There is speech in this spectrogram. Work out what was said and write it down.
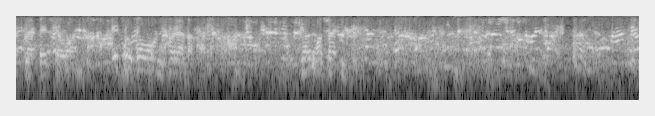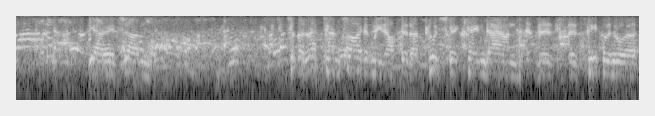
just let this go on. It will go on forever. Yeah, it's um, to the left-hand side of me after that push that came down. There's, there's people who are,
